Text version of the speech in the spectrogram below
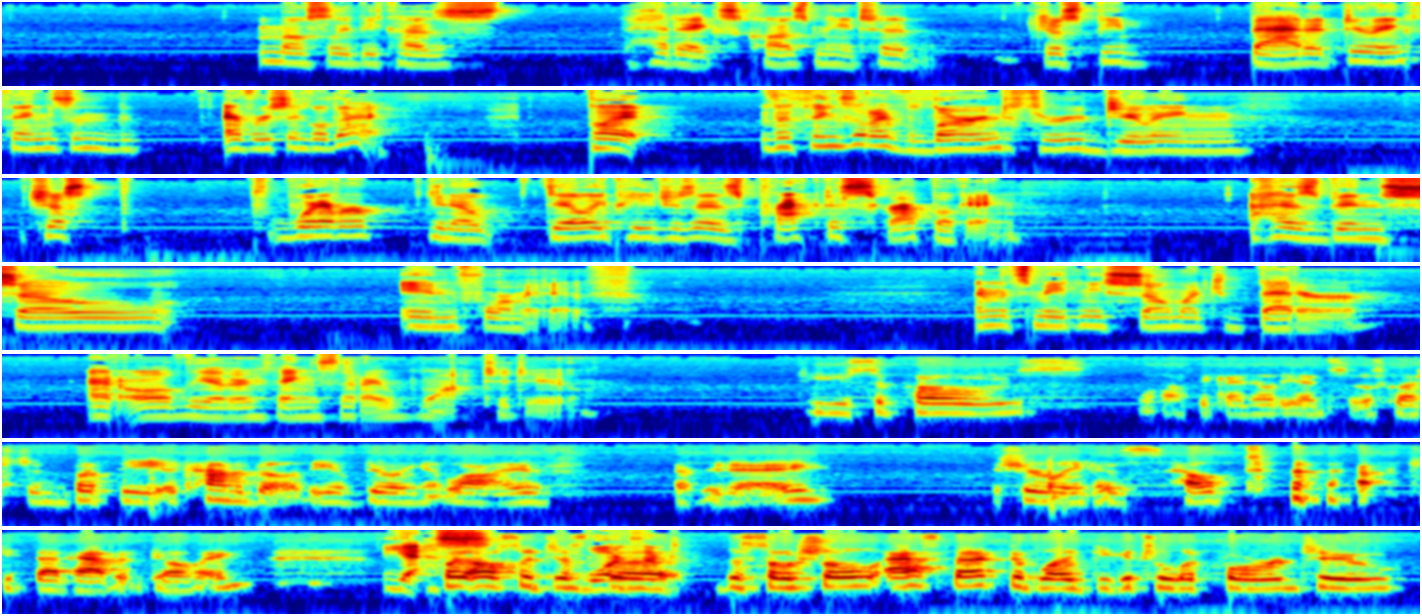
Mostly because headaches cause me to just be bad at doing things in every single day. But the things that I've learned through doing just whatever, you know, daily pages is, practice scrapbooking has been so informative. And it's made me so much better at all the other things that I want to do. do you suppose? Well, I think I know the answer to this question, but the accountability of doing it live every day surely has helped keep that habit going. Yes. But also just 100 the, the social aspect of like you get to look forward to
